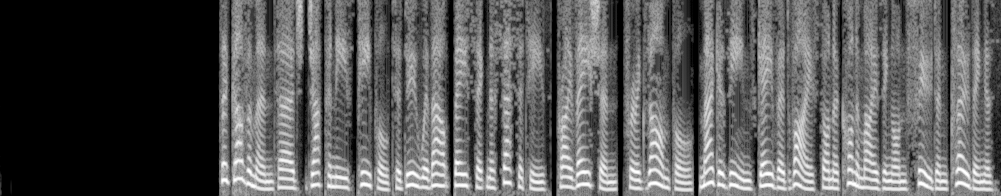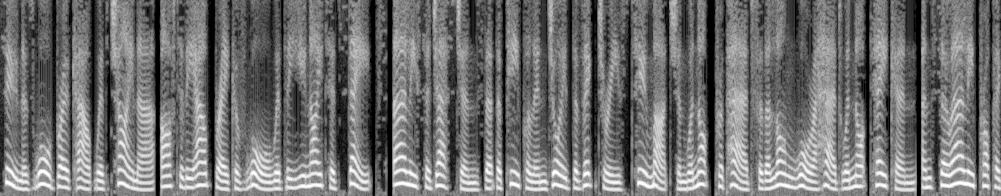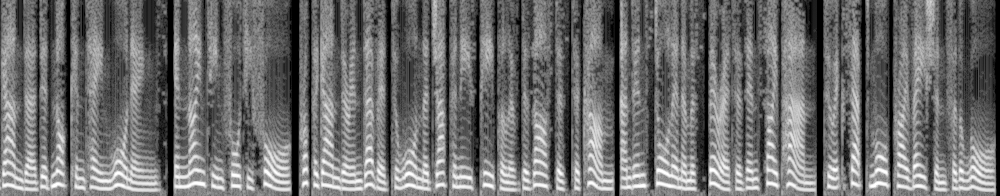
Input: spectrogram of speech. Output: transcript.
The government urged Japanese people to do without basic necessities privation, for example, magazines gave advice on economizing on food and clothing as soon as war broke out with China. After the outbreak of war with the United States, early suggestions that the people enjoyed the victories too much and were not prepared for the long war ahead were not taken, and so early propaganda did not contain warnings. In 19 1944, propaganda endeavored to warn the Japanese people of disasters to come, and install in them a spirit as in Saipan, to accept more privation for the war.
